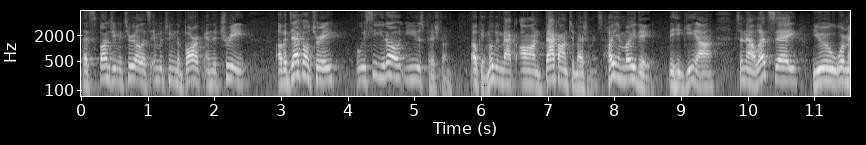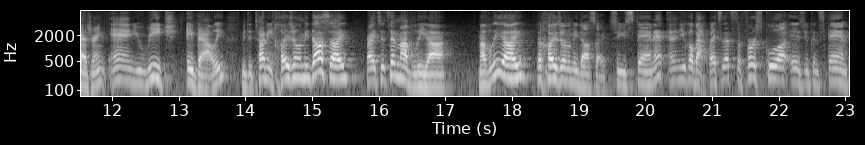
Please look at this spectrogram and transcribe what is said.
that spongy material that's in between the bark and the tree of a dekel tree, but we see you don't, you use pishtan. Okay, moving back on, back on to measurements. So now let's say you were measuring and you reach a valley. Right, so it's in Mavliya. Mavliyai. So you span it and then you go back, right? So that's the first kula is you can span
